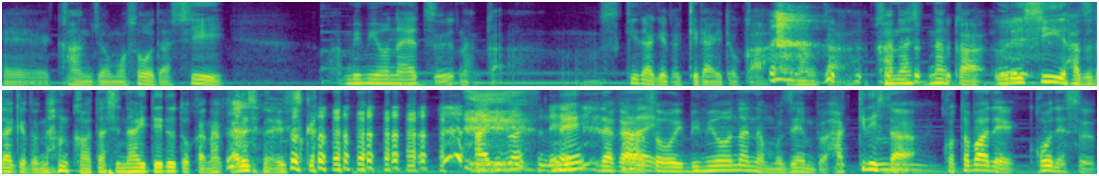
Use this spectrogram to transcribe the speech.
えー感情もそうだし微妙なやつ？なんかうん好きだけど嫌いとかなんか悲し なんか嬉しいはずだけどなんか私泣いてるとかなんかあるじゃないですか。ありますね。ね、だからはい。そういう微妙なのも全部はっきりしたうん。言葉でこうです、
